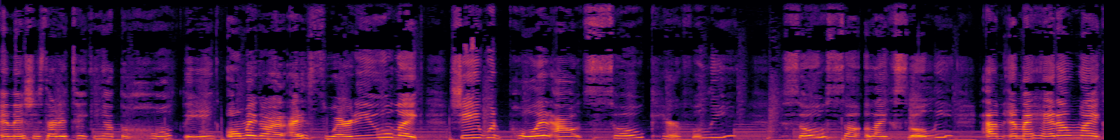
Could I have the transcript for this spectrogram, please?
and then she started taking out the whole thing. Oh my god i swear to you like she would pull it out so carefully so so like slowly and in my head i'm like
